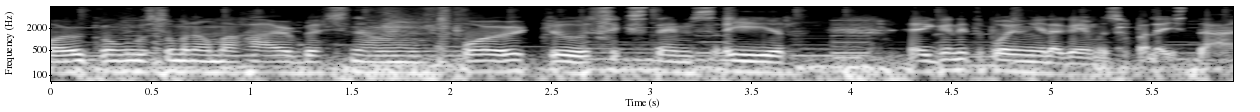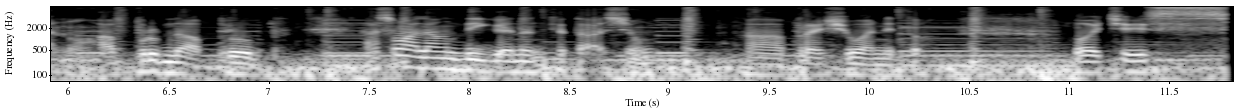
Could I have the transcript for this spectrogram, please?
or kung gusto mo nang maka-harvest ng 4 to 6 times a year eh ganito po yung ilagay mo sa palaisdaan no? approve na approve kaso nga lang di ganun kataas yung ah, presyo nito which is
